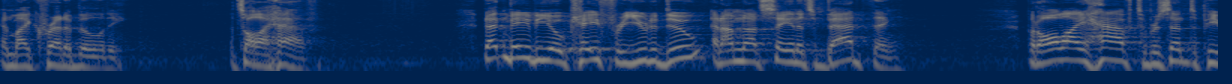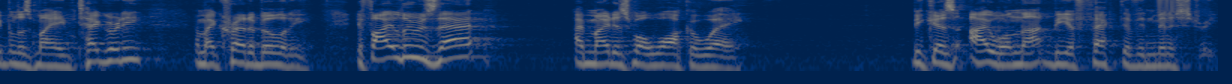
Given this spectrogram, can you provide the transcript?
and my credibility. That's all I have. That may be okay for you to do, and I'm not saying it's a bad thing. But all I have to present to people is my integrity and my credibility. If I lose that, I might as well walk away because I will not be effective in ministry.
